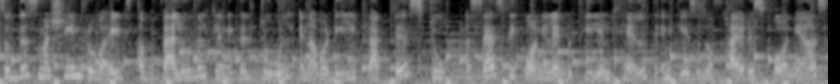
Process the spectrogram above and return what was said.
So this machine provides a valuable clinical tool in our daily practice to assess the corneal endothelial health in cases of high risk corneas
